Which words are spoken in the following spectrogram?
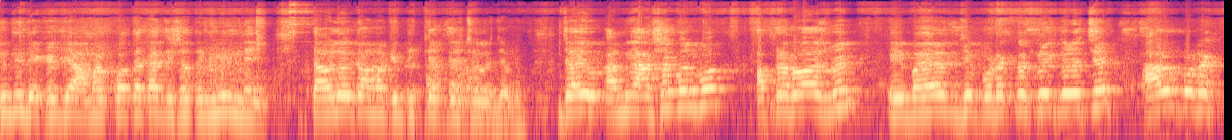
যদি দেখে যে আমার কথা কাজের সাথে মিল নেই তাহলে হয়তো আমাকে দিকটা দিয়ে চলে যাবে। যাই হোক আমি আশা করব আপনারাও আসবেন। এই ভাইয়ের যে প্রোডাক্টটা ক্রয় করেছে, আরও প্রোডাক্ট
